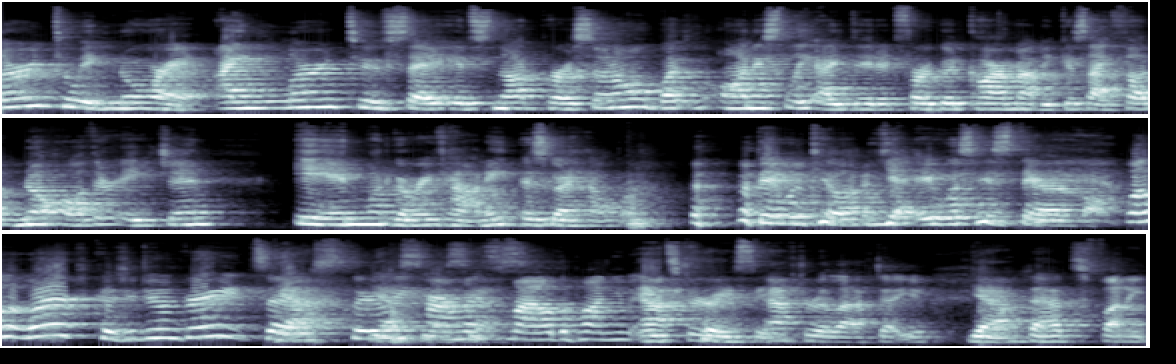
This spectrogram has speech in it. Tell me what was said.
learned to ignore it. I learned to say it's not personal, but honestly, I did it for good karma because I thought no other agent in Montgomery County is going to help her. They would kill her. Yeah, it was hysterical. well it worked because you're doing great so Yes, clearly yes, karma yes. smiled upon you after crazy. after it laughed at you Yeah. that's funny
